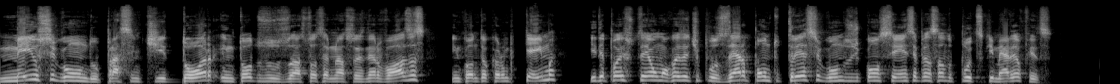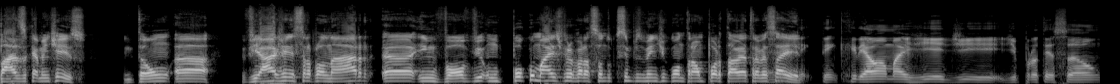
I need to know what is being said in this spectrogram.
meio segundo para sentir dor em todas as tuas terminações nervosas, enquanto teu corpo queima, e depois tu tem uma coisa tipo 0.3 segundos de consciência pensando, putz, que merda eu fiz. Basicamente é isso. Então, uh, viagem extraplanar uh, envolve um pouco mais de preparação do que simplesmente encontrar um portal e atravessar é, ele. Tem, tem, que criar uma magia de, de proteção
